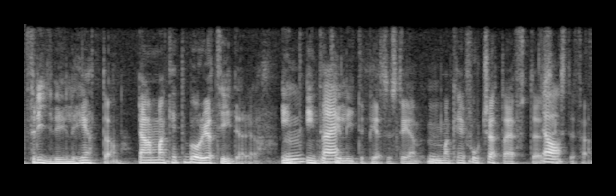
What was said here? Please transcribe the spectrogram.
frivilligheten. Ja, man kan inte börja tidigare, mm, In, inte nej. till ITP-system, men mm. man kan ju fortsätta efter ja. 65.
